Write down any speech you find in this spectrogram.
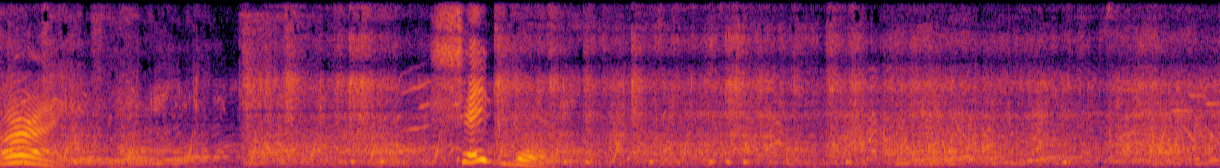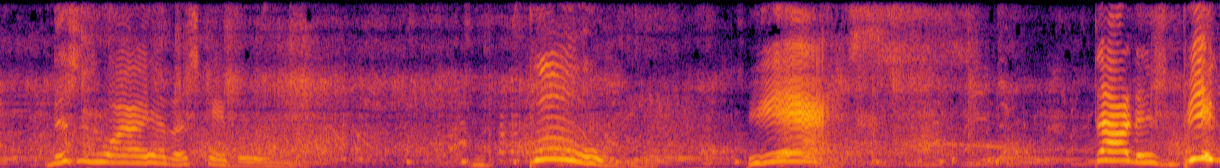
Alright. Shake board. This is why I have escape route. Boom! Yes! That is big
